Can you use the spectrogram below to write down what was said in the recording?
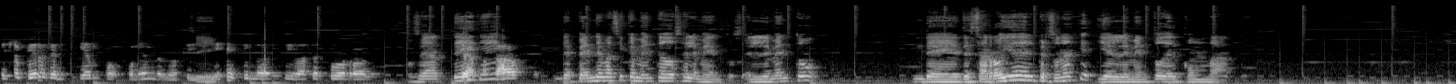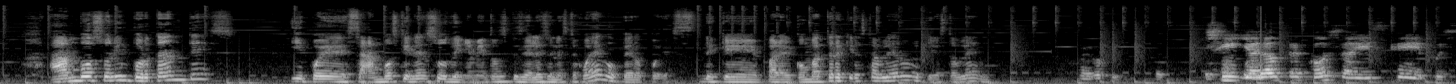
de hecho, pierdes el tiempo poniéndolo si, Sí. si, va a ser puro rol. o sea, D&D depende básicamente de dos elementos. El elemento de desarrollo del personaje y el elemento del combate. Ambos son importantes y pues ambos tienen sus lineamientos especiales en este juego, pero pues de que para el combate requieres tablero, requieres tablero. Sí, ya la otra cosa es que pues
